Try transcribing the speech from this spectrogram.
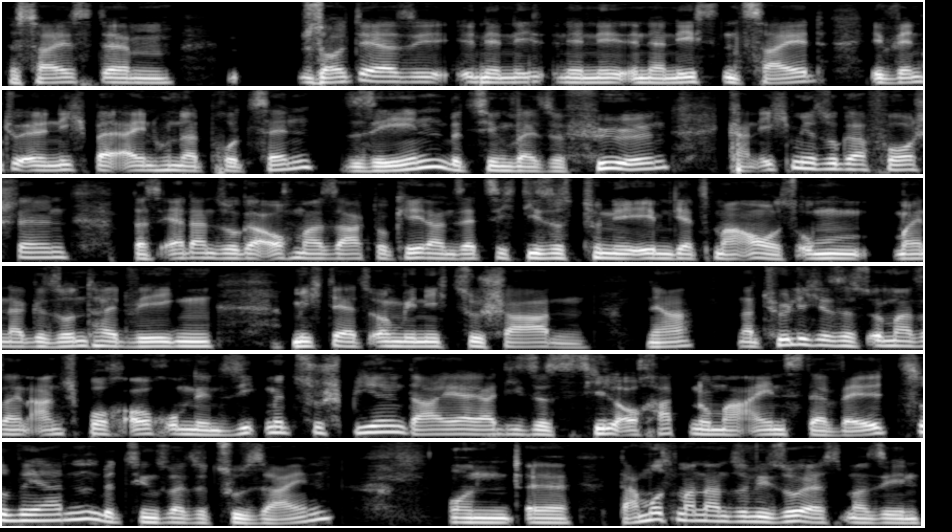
Das heißt, ähm, sollte er sie in, den, in, den, in der nächsten Zeit eventuell nicht bei 100 Prozent sehen beziehungsweise fühlen, kann ich mir sogar vorstellen, dass er dann sogar auch mal sagt, okay, dann setze ich dieses Turnier eben jetzt mal aus, um meiner Gesundheit wegen mich da jetzt irgendwie nicht zu schaden. Ja, natürlich ist es immer sein Anspruch, auch um den Sieg mitzuspielen, da er ja dieses Ziel auch hat, Nummer eins der Welt zu werden beziehungsweise zu sein. Und äh, da muss man dann sowieso erstmal sehen,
